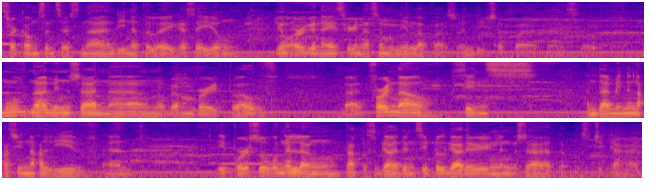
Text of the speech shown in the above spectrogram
circumstances na hindi natuloy kasi yung yung organizer nasa Manila pa so hindi siya pwede. So move namin siya ng November 12 But for now, since ang dami na na kasi naka-leave and i-pursue ko na lang tapos gathering, simple gathering lang siya tapos chikahan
